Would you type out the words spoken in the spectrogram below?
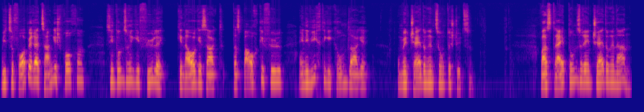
Wie zuvor bereits angesprochen, sind unsere Gefühle, genauer gesagt das Bauchgefühl, eine wichtige Grundlage um Entscheidungen zu unterstützen. Was treibt unsere Entscheidungen an?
